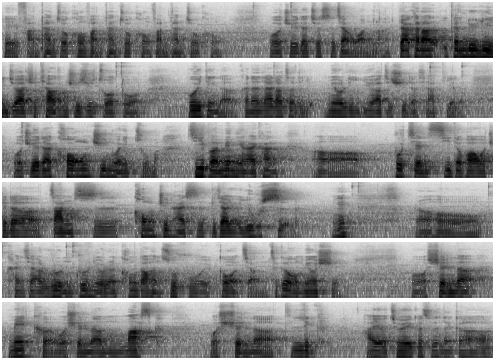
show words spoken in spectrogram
可以反弹做空，反弹做空，反弹做空。我觉得就是这样玩了，不要看到一根绿绿，你就要去跳进去去做多，不一定的，可能来到这里没有力，又要继续的下跌了。我觉得空军为主嘛，基本面你来看，呃，不减息的话，我觉得暂时空军还是比较有优势的。OK，然后看一下 Run Run，有人空到很舒服，跟我讲这个我没有选，我选了 Maker，我选了 Mask，我选了 Link，还有最后一个是那个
